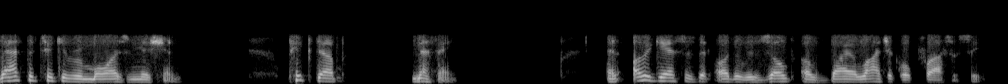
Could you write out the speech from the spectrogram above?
that particular Mars mission picked up methane and other gases that are the result of biological processes.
